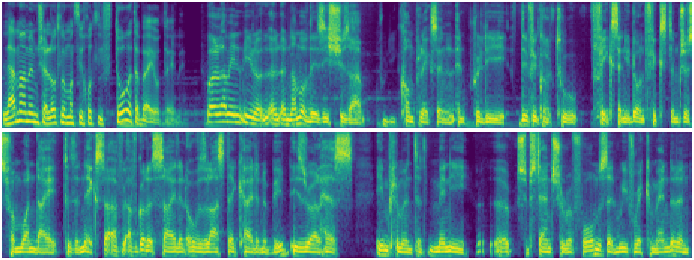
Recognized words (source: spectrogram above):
למה הממשלות לא מצליחות לפתור את הבעיות האלה? Well, I mean, you know, a, a, number of these issues are pretty complex and, and pretty difficult to fix, and you don't fix them just from one day to the next. So I've, I've got to say that over the last decade and a bit, Israel has implemented many uh, substantial reforms that we've recommended, and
